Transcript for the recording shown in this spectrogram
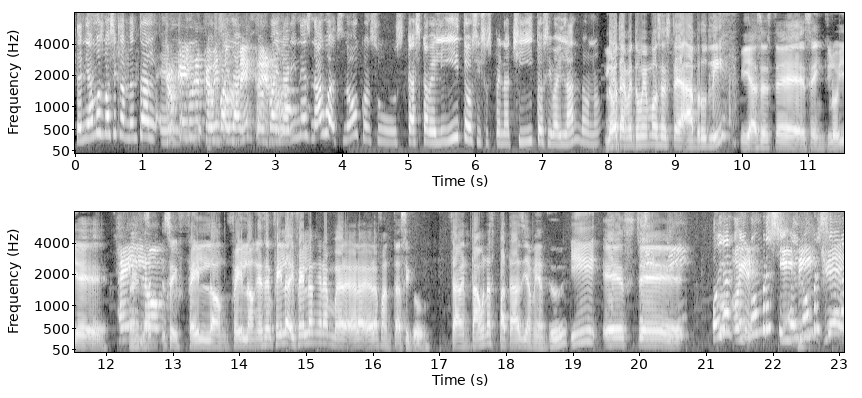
Teníamos básicamente al. Creo que hay una cabeza los, olmeca, los ¿no? bailarines náhuatls, ¿no? Con sus cascabelitos y sus penachitos y bailando, ¿no? Luego también tuvimos este, a Bruce Lee y ya se, este, se incluye... Fei Long. Sí, Fei Long, Fei Long, ese Fei Long, y Fei Long era, era, era fantástico. Se aventaba unas patadas llameantes. Y este... Oigan, Oye, el nombre sí, el nombre sí era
